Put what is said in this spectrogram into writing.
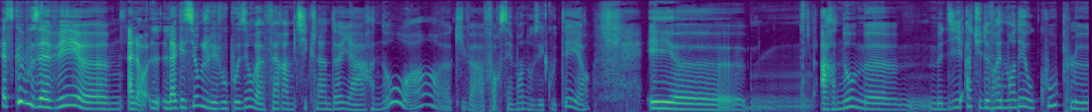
Est-ce que vous avez... euh, alors, la question que je vais vous poser, on va faire un petit clin d'œil à Arnaud, hein, euh, qui va forcément nous écouter. hein. Et euh, Arnaud me, me dit, ah, tu devrais demander au couple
